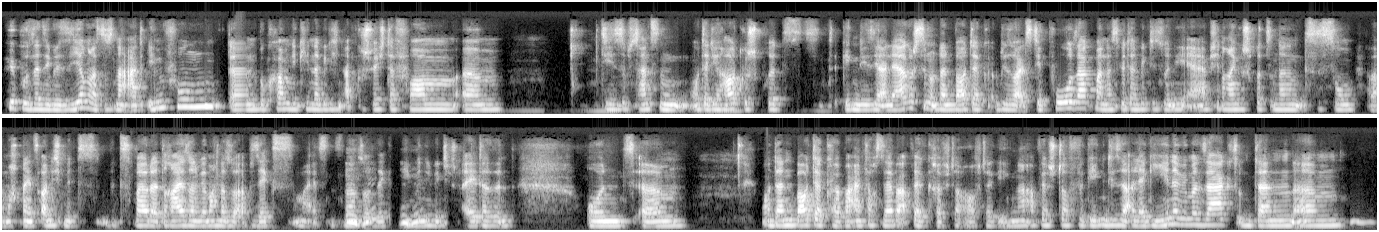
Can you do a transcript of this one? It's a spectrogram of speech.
Hyposensibilisierung. Das ist eine Art Impfung. Dann bekommen die Kinder wirklich in abgeschwächter Form ähm, die Substanzen unter die Haut gespritzt, gegen die sie allergisch sind. Und dann baut der, die so als Depot, sagt man, das wird dann wirklich so in die Ärmchen reingespritzt. Und dann ist es so, aber macht man jetzt auch nicht mit, mit zwei oder drei, sondern wir machen das so ab sechs meistens, ne? Mhm. so sechs, sieben, wenn die wirklich schon älter sind. Und ähm, und dann baut der Körper einfach selber Abwehrkräfte auf dagegen, ne? Abwehrstoffe gegen diese Allergene, wie man sagt. Und dann ähm,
